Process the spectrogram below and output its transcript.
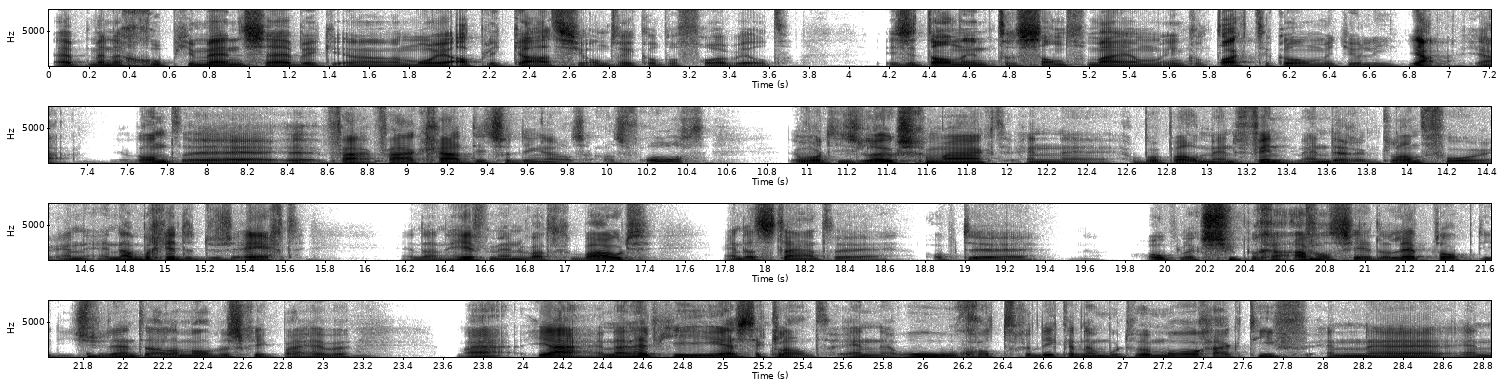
heb met een groepje mensen heb ik een mooie applicatie ontwikkeld bijvoorbeeld. Is het dan interessant voor mij om in contact te komen met jullie? Ja, ja. want uh, va vaak gaat dit soort dingen als, als volgt. Er wordt iets leuks gemaakt en uh, op een bepaald moment vindt men er een klant voor. En, en dan begint het dus echt. En dan heeft men wat gebouwd en dat staat op de hopelijk super geavanceerde laptop die die studenten allemaal beschikbaar hebben. Maar ja, en dan heb je je eerste klant. En oeh, godverdikke, dan moeten we morgen actief. En, en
